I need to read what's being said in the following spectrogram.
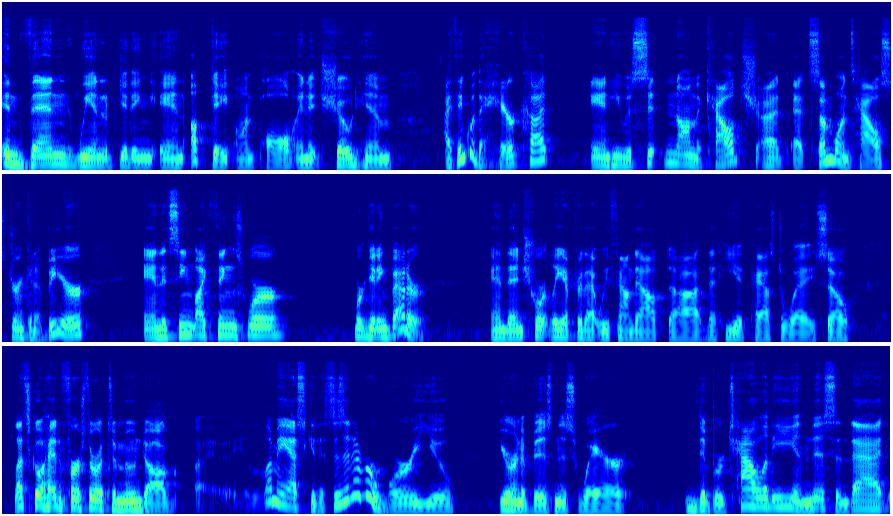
and then we ended up getting an update on Paul, and it showed him, I think, with a haircut, and he was sitting on the couch at, at someone's house drinking a beer, and it seemed like things were were getting better. And then shortly after that, we found out uh, that he had passed away. So let's go ahead and first throw it to Moondog. Uh, let me ask you this: Does it ever worry you? You're in a business where the brutality and this and that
